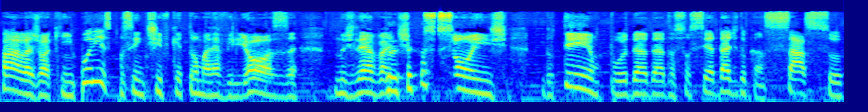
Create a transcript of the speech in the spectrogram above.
Fala, Joaquim. Por isso a científica é tão maravilhosa, nos leva a discussões do tempo, da, da, da sociedade do cansaço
